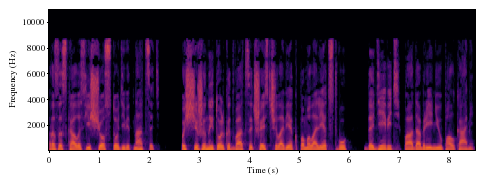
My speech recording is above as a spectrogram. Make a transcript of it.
разыскалось еще 119, пощажены только 26 человек по малолетству, да 9 по одобрению полками.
